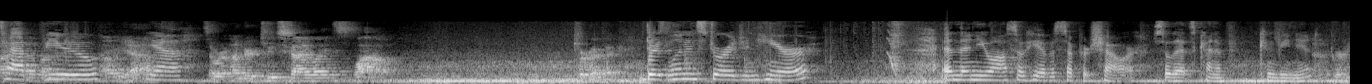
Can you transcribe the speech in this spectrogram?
treetop oh, Under- view. Oh yeah. Yeah. So we're under two skylights. Wow. Terrific. there's linen storage in here, and then you also have a separate shower, so that's kind of convenient. Great.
